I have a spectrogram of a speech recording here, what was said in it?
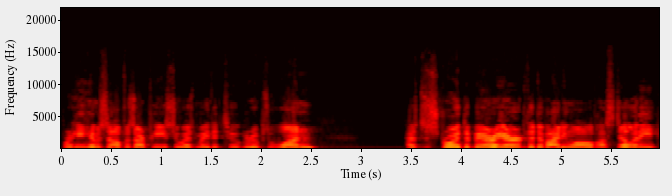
For he himself is our peace, who has made the two groups one has destroyed the barrier, the dividing wall of hostility,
